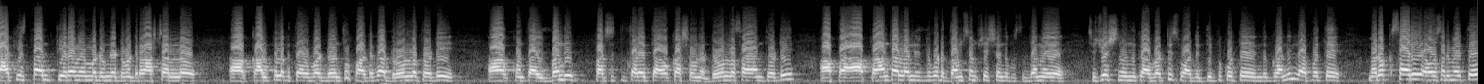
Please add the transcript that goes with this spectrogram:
పాకిస్తాన్ తీరం వెంబడి ఉన్నటువంటి రాష్ట్రాల్లో కాల్పులకు తెగబడడంతో పాటుగా డ్రోన్లతోటి కొంత ఇబ్బంది పరిస్థితులు తలెత్తే అవకాశం ఉన్న డ్రోన్ల సాయంతో ఆ ప్రాంతాలన్నింటినీ కూడా ధ్వంసం చేసేందుకు సిద్ధమయ్యే సిచ్యువేషన్ ఉంది కాబట్టి వాటిని తిప్పికొట్టేందుకు కానీ లేకపోతే మరొకసారి అవసరమైతే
